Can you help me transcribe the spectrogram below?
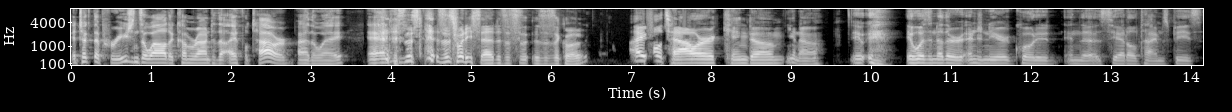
it, took the Parisians a while to come around to the Eiffel Tower, by the way. And is this is this what he said? Is this is this a quote? Eiffel Tower, Kingdome, you know. It, it was another engineer quoted in the Seattle Times piece.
